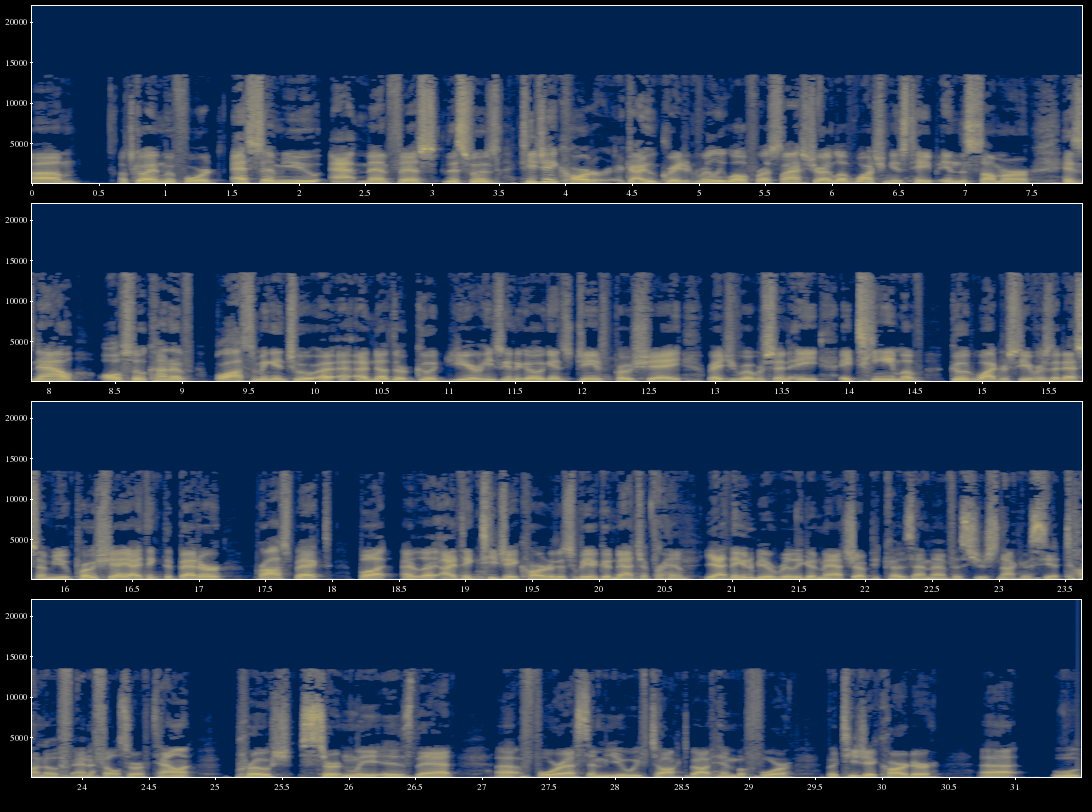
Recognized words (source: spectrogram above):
Um, Let's go ahead and move forward. SMU at Memphis. This was TJ Carter, a guy who graded really well for us last year. I love watching his tape in the summer. Is now also kind of blossoming into a, a, another good year. He's going to go against James Proche, Reggie Roberson, a, a team of good wide receivers at SMU. Proche, I think the better prospect, but I, I, think TJ Carter, this will be a good matchup for him. Yeah, I think it'll be a really good matchup because at Memphis, you're just not going to see a ton of NFL sort of talent. Proche certainly is that uh, for SMU. We've talked about him before, but TJ Carter, uh,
